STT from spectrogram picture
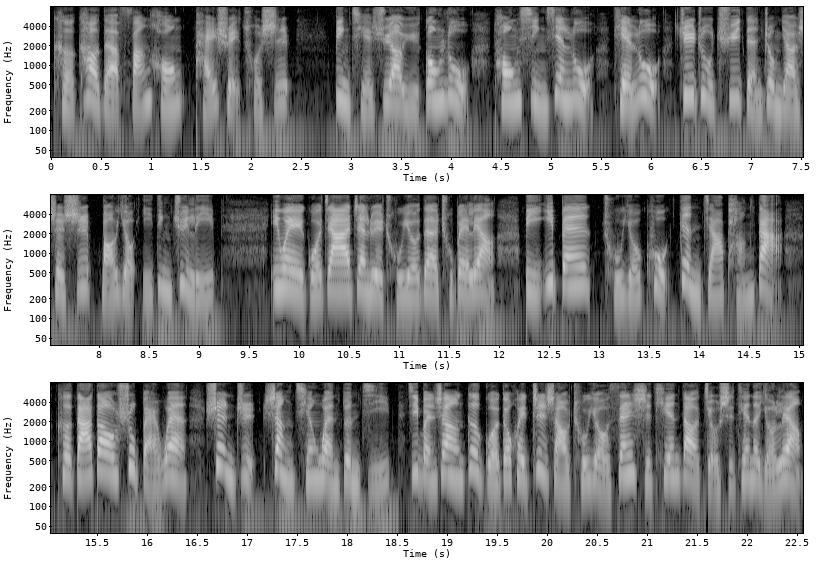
可靠的防洪排水措施，并且需要与公路、通信线路、铁路、居住区等重要设施保有一定距离。因为国家战略储油的储备量比一般储油库更加庞大，可达到数百万甚至上千万吨级。基本上各国都会至少储有三十天到九十天的油量。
